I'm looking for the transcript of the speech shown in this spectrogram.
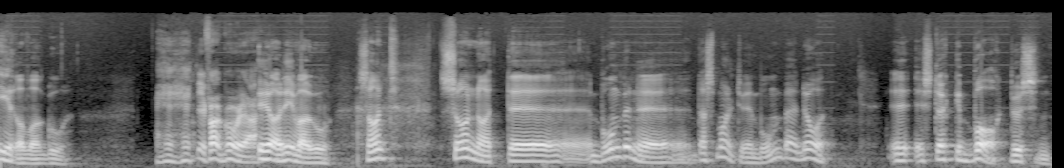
Ira var god. De var gode, ja. Ja, de var gode. Sant? Sånn at eh, bombene Der smalt jo en bombe da et stykke bak bussen.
